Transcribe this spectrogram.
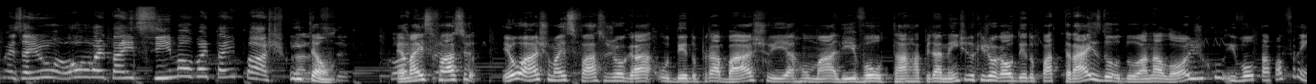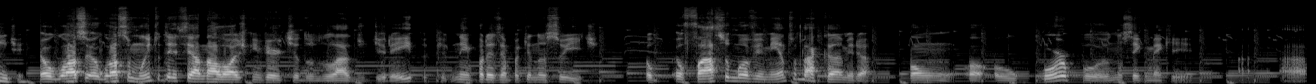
Mas aí ou- vai estar em cima ou vai estar embaixo. cara. Então, Você- É mais fácil. Eu acho mais fácil jogar o dedo pra baixo e arrumar ali e voltar rapidamente do que jogar o dedo pra trás do, do analógico e voltar pra frente. Eu gosto, eu gosto muito desse analógico invertido do lado direito, que nem por exemplo aqui no Switch. Eu, eu faço o movimento da câmera com o, o corpo, eu não sei como é que. A, a-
